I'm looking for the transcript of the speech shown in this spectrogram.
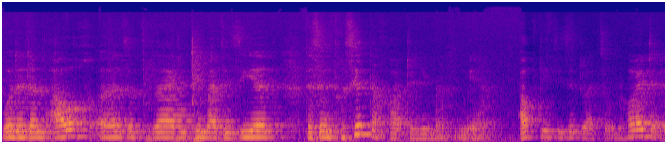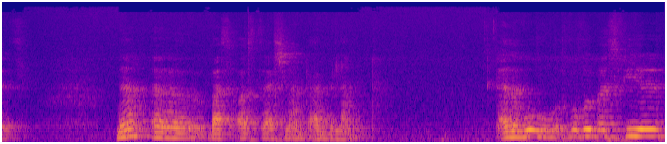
wurde dann auch äh, sozusagen thematisiert, das interessiert doch heute niemanden mehr auch wie die Situation heute ist, ne, äh, was Ostdeutschland anbelangt. Also wo, worüber es viel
